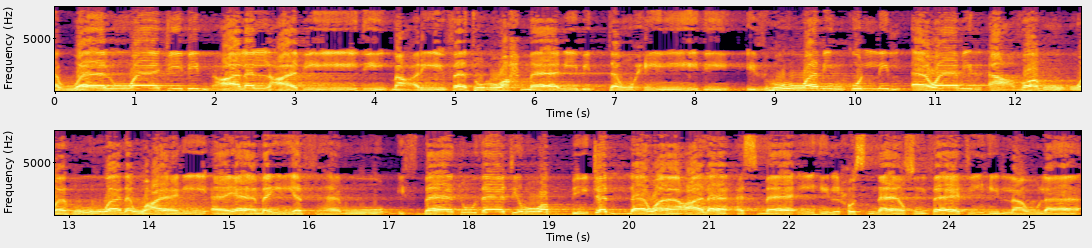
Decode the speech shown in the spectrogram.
أول واجب على العبيد معرفة الرحمن بالتوحيد إذ هو من كل الأوامر أعظم وهو نوعان أيا من يفهم؟ إثبات ذات الرب جل وعلا أسمائه الحسنى صفاته العلى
